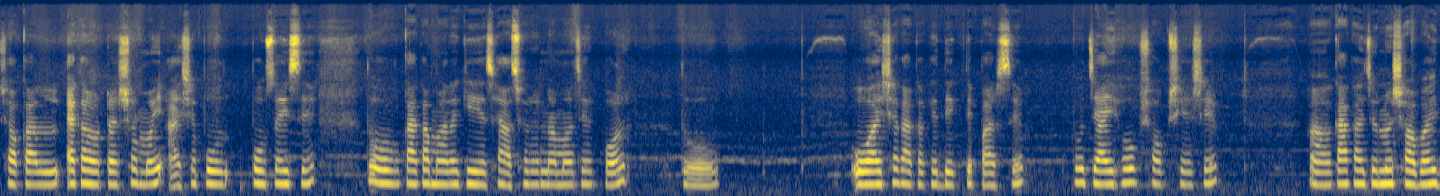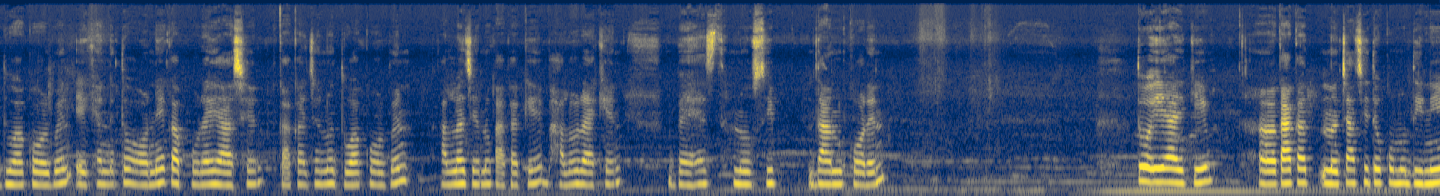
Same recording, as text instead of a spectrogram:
সকাল এগারোটার সময় আয়সা পৌঁছাইছে। তো কাকা মারা গিয়েছে আছরের নামাজের পর। তো ও আয়সা কাকাকে দেখতে পারছে। তো যাই হোক, সব শেষে কাকার জন্য সবাই দোয়া করবেন। এখানে তো অনেক আপুরাই আছেন। কাকার জন্য দোয়া করবেন। আল্লাহ যেন কাকাকে ভালো রাখেন। বেহেস নসিব দান করেন। তো এই আর কি কাকা, চাচি তো কোনো দিনই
